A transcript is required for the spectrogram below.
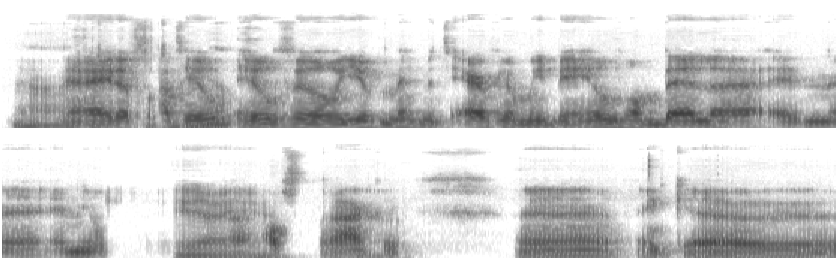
Ja, nee, dat gaat heel, heel veel, je, met, met RVM ben je heel van bellen en, uh, en heel veel ja, afspraken. Ik, uh,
